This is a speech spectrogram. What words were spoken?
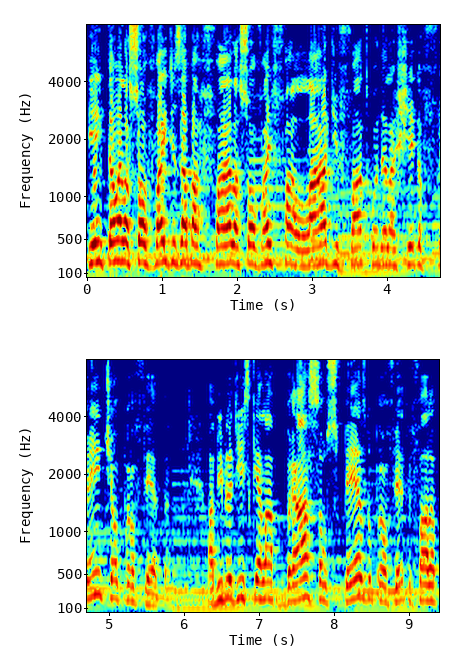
E então ela só vai desabafar, ela só vai falar de fato quando ela chega frente ao profeta. A Bíblia diz que ela abraça os pés do profeta e fala:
